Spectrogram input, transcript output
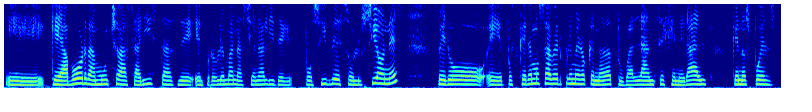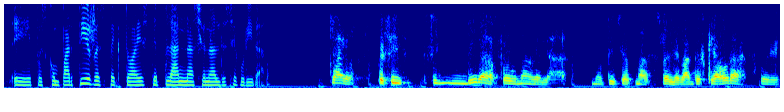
eh, que aborda muchas aristas del problema nacional y de posibles soluciones, pero eh, pues queremos saber primero que nada tu balance general que nos puedes eh, pues compartir respecto a este plan nacional de seguridad. Claro, pues sí, sin duda fue una de las noticias más relevantes que ahora fue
